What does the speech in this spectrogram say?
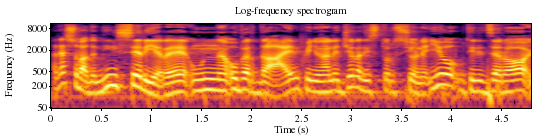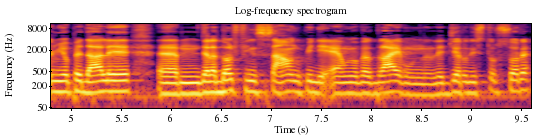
Adesso vado ad inserire un overdrive, quindi una leggera distorsione. Io utilizzerò il mio pedale ehm, della Dolphin Sound, quindi è un overdrive, un leggero distorsore,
